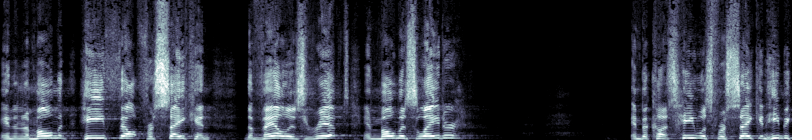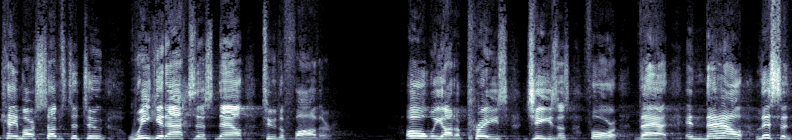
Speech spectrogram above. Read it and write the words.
And in a moment he felt forsaken, the veil is ripped, and moments later, and because he was forsaken, he became our substitute. We get access now to the Father. Oh, we ought to praise Jesus for that. And now, listen,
